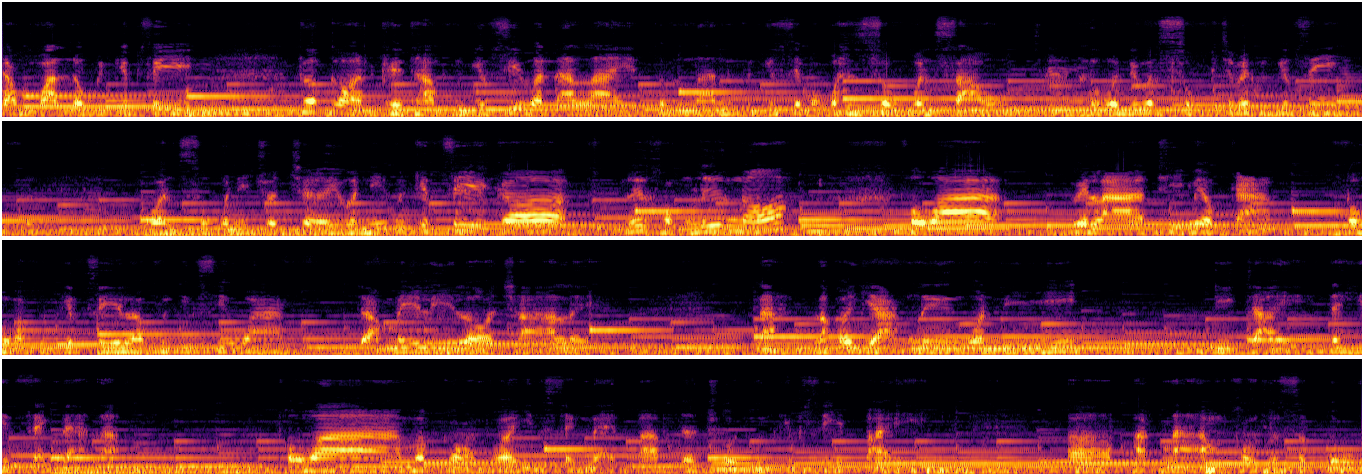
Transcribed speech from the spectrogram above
จำวันแล้วคุณกิฟซี่เมื่อก่อนเคยถามคุณกิฟซี่วันอะไร ตรงนั้นคุณกิฟซี่บอกวันศุกร์วันเสาร์คือวันนี้วันศุกร์ใช่ไหมคุณกิฟซี่วันศุกร์วันนี้ชดเชย วันนี้คุณกิฟซี่ก็เรื่องของเรื่องเนาะเพราะว่าเวลาที่มีโอกาสตรงกับคุณกิฟซี่แล้วคุณกิฟซี่ว่างจะไม่รีรอช้าเลยนะแล้วก็อย่างหนึ่งวันนี้ดีใจได้เห็นแสงแดดแล้วเพราะว่าเมื่อก่อนพอเห็นแสงแดดปั๊บจะชวนคุณกิฟซี่ไป ปากน้ำของจังหวัดสตูล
